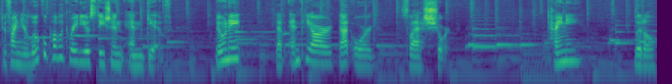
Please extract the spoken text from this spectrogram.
to find your local public radio station and give. Donate.npr.org slash short. Tiny little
